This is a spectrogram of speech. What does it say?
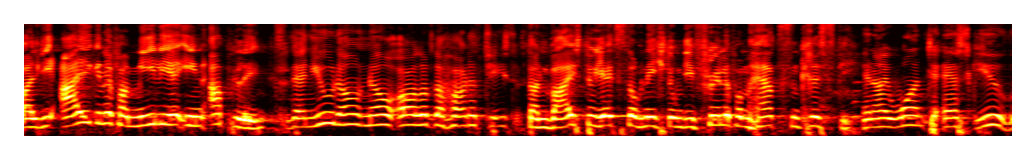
weil die eigene Familie ihn ablehnt, then you don't know all of the heart of Jesus. dann weißt du jetzt noch nicht um die Fülle vom Herzen Christi. And I want to ask you,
